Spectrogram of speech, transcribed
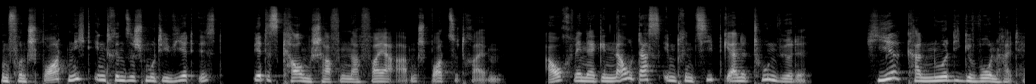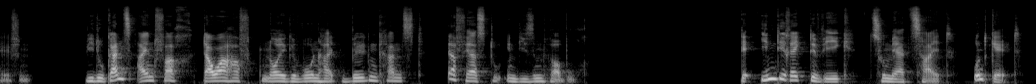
und von Sport nicht intrinsisch motiviert ist, wird es kaum schaffen, nach Feierabend Sport zu treiben. Auch wenn er genau das im Prinzip gerne tun würde. Hier kann nur die Gewohnheit helfen. Wie du ganz einfach dauerhaft neue Gewohnheiten bilden kannst, erfährst du in diesem Hörbuch. Der indirekte Weg zu mehr Zeit und Geld.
